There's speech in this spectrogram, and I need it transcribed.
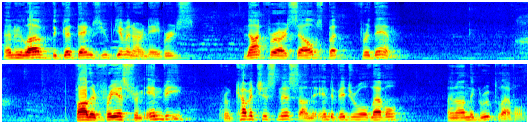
and who love the good things you've given our neighbors, not for ourselves, but for them. Father, free us from envy, from covetousness on the individual level and on the group level.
